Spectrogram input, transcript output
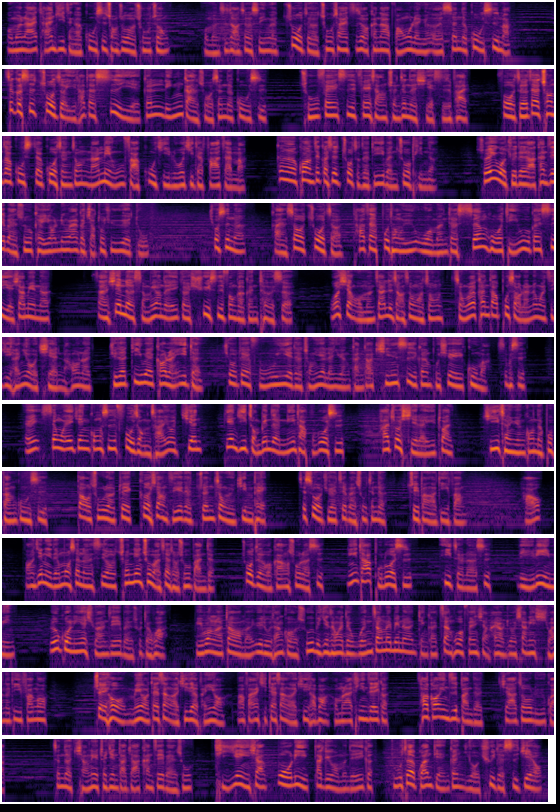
我们来谈及整个故事创作的初衷。我们知道，这是因为作者出差之后看到房务人员而生的故事嘛。这个是作者以他的视野跟灵感所生的故事，除非是非常纯正的写实派。否则，在创造故事的过程中，难免无法顾及逻辑的发展嘛。更何况，这个是作者的第一本作品呢。所以，我觉得啊，看这本书可以用另外一个角度去阅读，就是呢，感受作者他在不同于我们的生活体悟跟视野下面呢，展现了什么样的一个叙事风格跟特色。我想，我们在日常生活中总会看到不少人认为自己很有钱，然后呢，觉得地位高人一等。就对服务业的从业人员感到轻视跟不屑一顾嘛，是不是？诶，身为一间公司副总裁又兼编辑总编的尼塔普洛斯，他就写了一段基层员工的不凡故事，道出了对各项职业的尊重与敬佩。这是我觉得这本书真的最棒的地方。好，房间里的陌生人是由春天出版社所出版的，作者我刚刚说了是尼塔普洛斯，译者呢是李立明。如果你也喜欢这一本书的话，别忘了到我们阅读探戈书富比鉴赏会的文章那边呢，点个赞或分享，还有留下你喜欢的地方哦。最后没有戴上耳机的朋友，麻烦一起戴上耳机，好不好？我们来听这个超高音质版的《加州旅馆》，真的强烈推荐大家看这本书，体验一下茉莉带给我们的一个独特观点跟有趣的世界哦。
